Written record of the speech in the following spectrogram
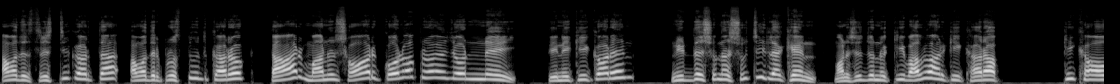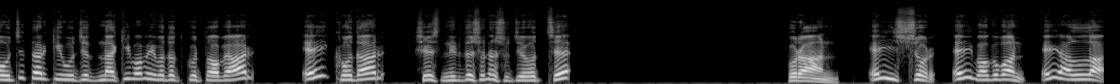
আমাদের সৃষ্টিকর্তা, আমাদের প্রস্তুতকারক, তার মানুষ হওয়ার কোনো প্রয়োজন নেই। তিনি কি করেন? নির্দেশনা সূচি লেখেন। মানুষের জন্য কি ভালো আর কি খারাপ? কি খাওয়া উচিত আর কি উচিত না? কীভাবে ইবাদত করতে হবে? আর এই খোদার শেষ নির্দেশনা সূচি হচ্ছে কোরআন। এই ঈশ্বর, এই ভগবান, এই আল্লাহ,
